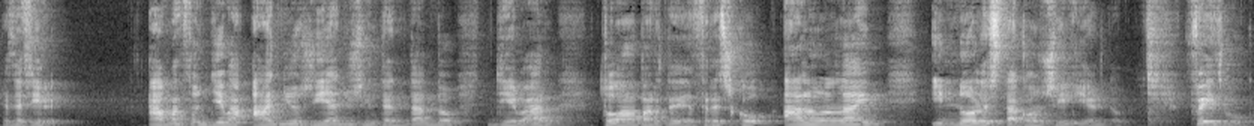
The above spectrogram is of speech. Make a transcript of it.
Es decir, Amazon lleva años y años intentando llevar toda la parte de fresco al online y no lo está consiguiendo. Facebook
